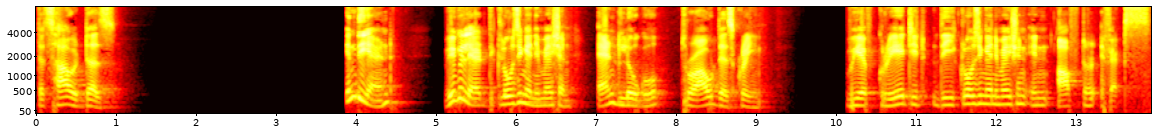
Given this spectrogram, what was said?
That's how it does. In the end, we will add the closing animation and logo throughout the screen. We have created the closing animation in After Effects.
